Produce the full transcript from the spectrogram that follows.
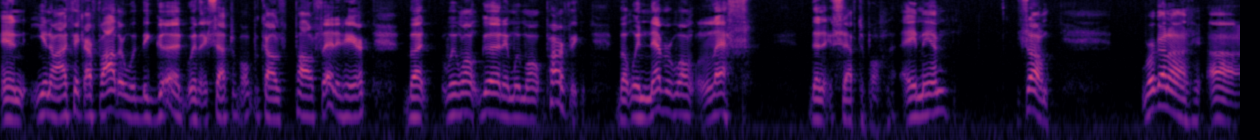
and, you know, I think our Father would be good with acceptable because Paul said it here, but we want good and we want perfect, but we never want less than acceptable. Amen? So, we're to uh,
